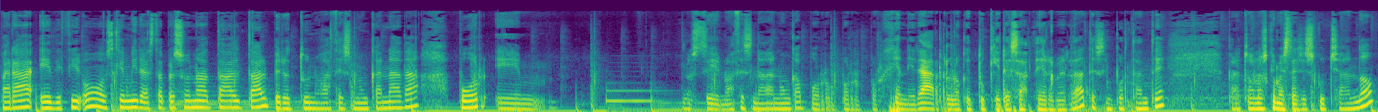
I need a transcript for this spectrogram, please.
Para eh, decir, oh, es que mira, esta persona tal, tal, pero tú no haces nunca nada por... Em, no sé, no haces nada nunca por, por, por, generar lo que tú quieres hacer, ¿verdad? Es importante para todos los que me estáis escuchando,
